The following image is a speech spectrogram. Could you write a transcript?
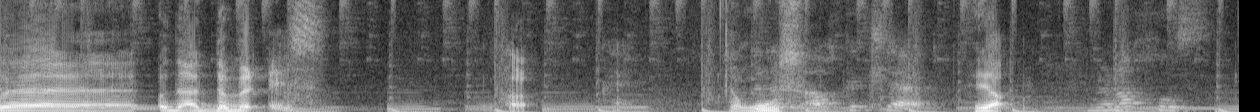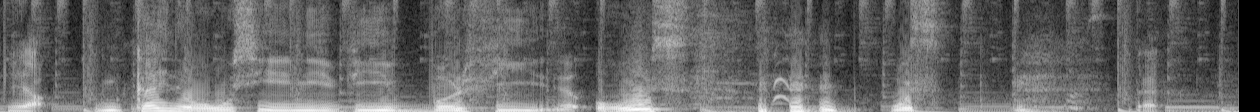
äh, oder Double S. Ja. Okay. Russ. Auch geklärt. Ja, Nur noch Russ. ja. Keine Russie nie wie Wolfi. Russ. Russ. Ja.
